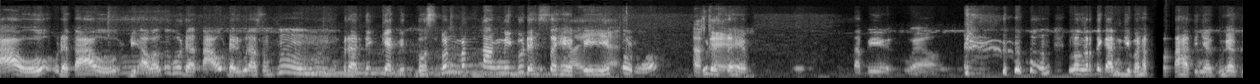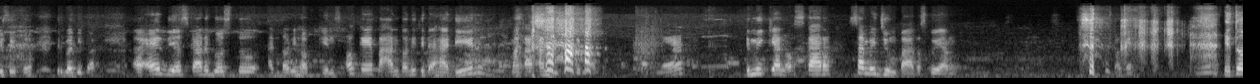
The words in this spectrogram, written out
tahu udah tahu. Di awal tuh gue udah tahu dan gue langsung hmm berarti Chadwick Boseman menang nih. Gue udah sehappy oh, iya. itu loh. Okay. gue udah sehappy. Tapi well lo ngerti kan gimana hatinya gue habis itu? Tiba-tiba uh, and the Oscar goes to Anthony Hopkins. Oke okay, Pak Anthony tidak hadir maka akan demikian Oscar sampai jumpa terus gue yang oke. Okay. itu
